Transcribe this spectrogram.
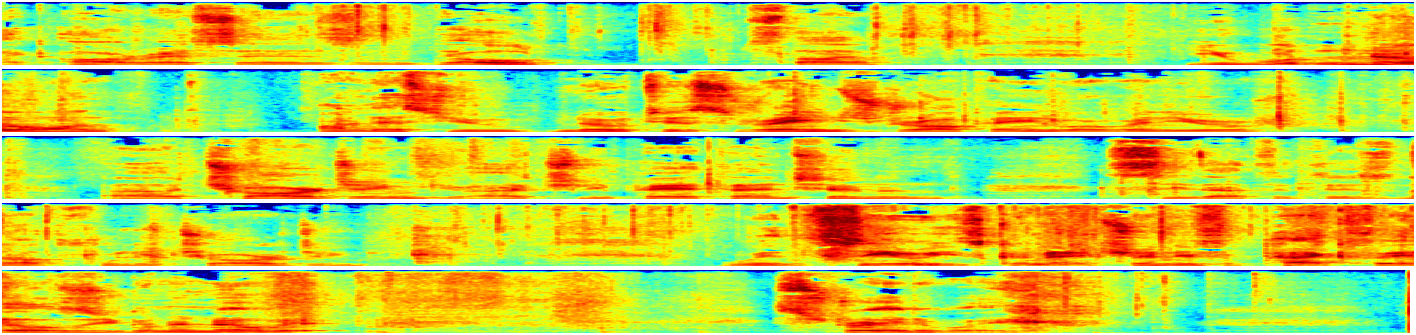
like RSs and the old style. You wouldn't know on unless you notice range dropping or when you're uh, charging, you actually pay attention and see that it is not fully charging. With series connection, if a pack fails, you're gonna know it straight away.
